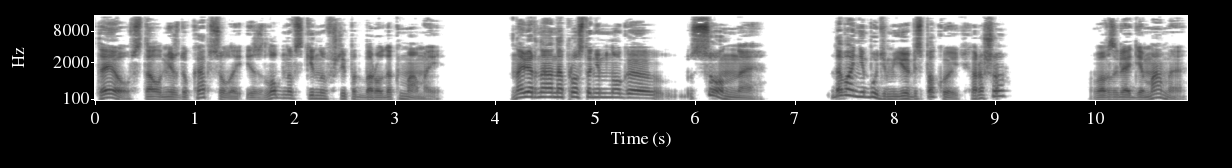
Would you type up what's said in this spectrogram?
Тео встал между капсулой и злобно вскинувший подбородок мамой. — Наверное, она просто немного сонная. Давай не будем ее беспокоить, хорошо? Во взгляде мамы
